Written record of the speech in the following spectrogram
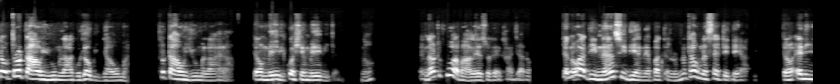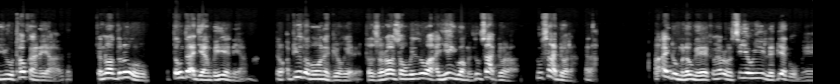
တော့သူတို့တာဝန်ယူမလားကိုလောက်ပြီးညောင်းမှာသူတို့တာဝန်ယူမလားအဲ့ဒါကျွန်တော်မေးပြီ question မေးပြီကျွန်တော်နော်နောက်တစ်ခုကဘာလဲဆိုတဲ့အခါကျတော့ကျွန်တော်ကဒီ non CDN နဲ့ပတ်သက်လို့2021တည်းကကျွန်တော် NUU ထောက်ခံနေရတယ်ကျွန်တော်တို့ကိုသုံးသက်အကြံပေးတဲ့နေရာမှာ ကျွန်တော်အပြုသဘောနဲ့ပြောခဲ့တယ်ဆိုတော့ဆိုဝေးဆိုကအရေးယူရမယ်သူစပြောတာသူစပြောတာဟဲ့လားအဲ့လိုမလုပ်နဲ့ခင်ဗျားတို့စီယုံကြီးလည်းပြက်ကုန်မယ်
